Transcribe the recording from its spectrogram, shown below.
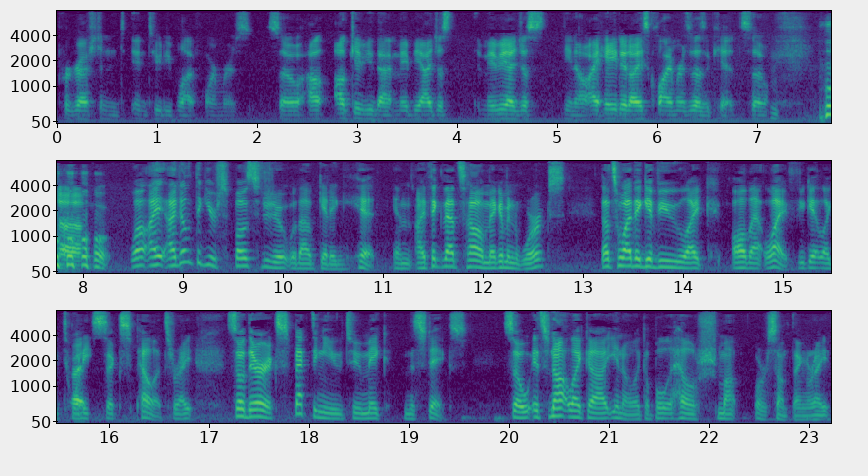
progression in 2D platformers. So I'll I'll give you that. Maybe I just maybe I just you know I hated ice climbers as a kid. So. Uh, well, I, I don't think you're supposed to do it without getting hit, and I think that's how Mega Man works that's why they give you like all that life. You get like 26 right. pellets, right? So they're expecting you to make mistakes. So it's not like a, you know, like a bullet hell shmup or something, right?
